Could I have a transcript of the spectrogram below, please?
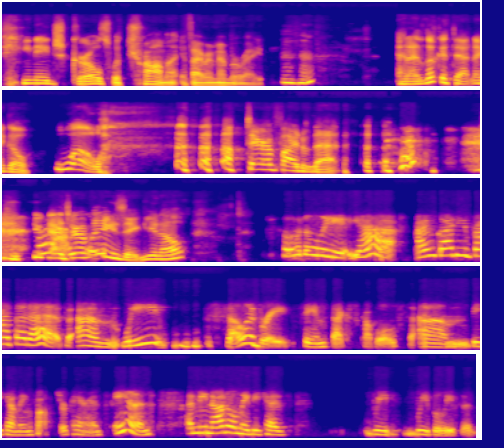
teenage girls with trauma, if I remember right. hmm And I look at that and I go, whoa, I'm terrified of that. you guys are amazing, you know? Totally. Yeah. I'm glad you brought that up. Um, we celebrate same sex couples um, becoming foster parents. And I mean, not only because we we believe that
